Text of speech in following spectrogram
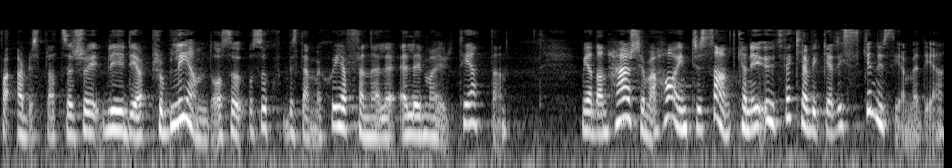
på arbetsplatser så blir det problem då så, och så bestämmer chefen eller, eller majoriteten. Medan här ser man, ha intressant, kan ni utveckla vilka risker ni ser med det?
